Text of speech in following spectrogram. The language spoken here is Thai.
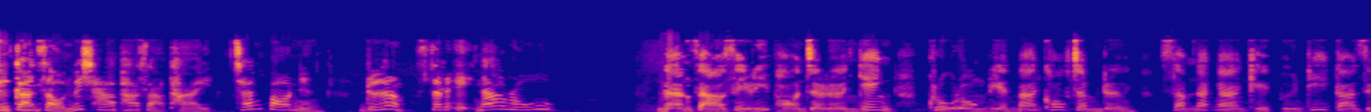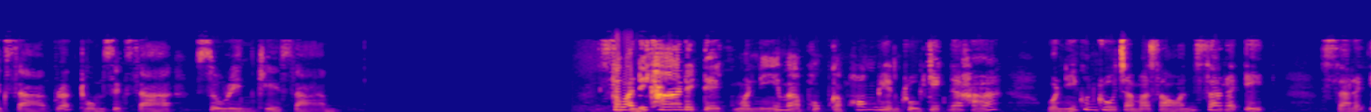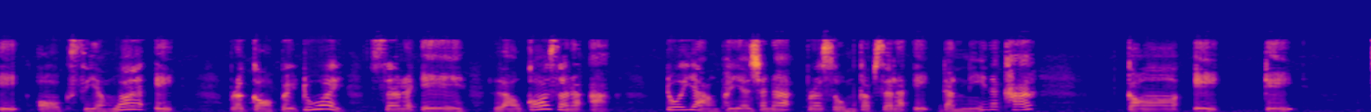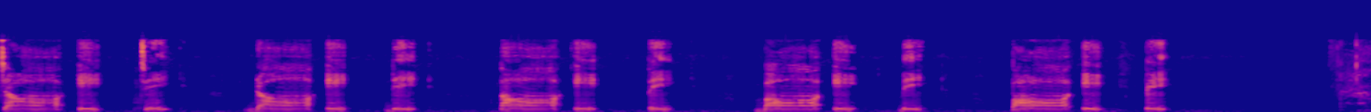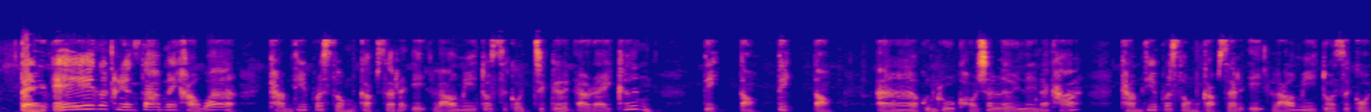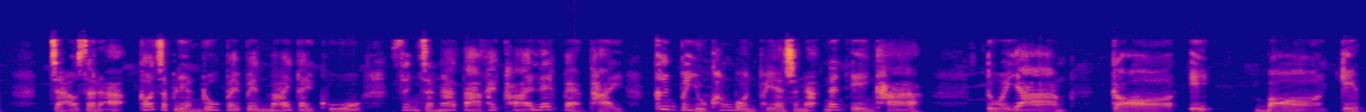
สื่อการสอนวิชาภาษาไทย ชั้นป .1 เรื่องสระเอะน่ารู้ นางสาวสิริพรเจริญยิ่ง ครูโรงเรียนบ้านโคกจำเริญสำนักงานเขตพื้นที่การศึกษาประถมศึกษา สุรินทร์เขตสามสวัสดีค่ะเด็กๆ วันนี้มาพบกับห้องเรียนครูกิ๊กนะคะ วันนี้คุณครูจะมาสอนสระเอะสระเอะออกเสียงว่าเอะ ประกอบไปด้วย สระเอ แล้วก็สระอะ ตัวอย่างพยัญชนะผสมกับสระเอะดังนี้นะคะ กอเอะเกะจอเอะเจ ดอเอะเดะตอเอะเตะบอเอะเบะปอเอะเปะแต่เอ๊นักเรียนทราบไหมคะว่า คำที่ผสมกับสระเอะแล้วมีตัวสะกดจะเกิดอะไรขึ้น ติ๊กตอก ติ๊กตอก อ่า คุณครูขอเฉลยเลยนะคะคำที่ผสมกับสระเอะแล้วมีตัวสะกด เจ้าสระอะก็จะเปลี่ยนรูปไปเป็นไม้ไต่คู ซึ่งจะหน้าตาคล้ายๆเลขแบบไทย ขึ้นไปอยู่ข้างบนพยัญชนะนั่นเองค่ะ ตัวอย่าง กอเอะบอเก็บ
